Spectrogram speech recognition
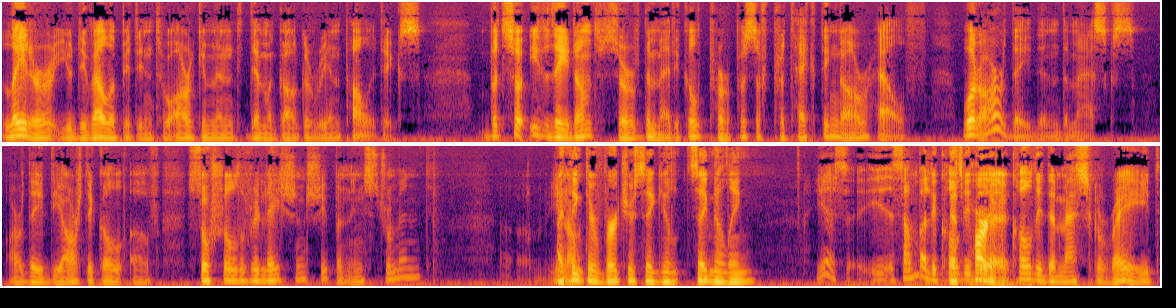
Later, you develop it into argument, demagoguery, and politics. But so if they don't serve the medical purpose of protecting our health, what are they then, the masks? Are they the article of social relationship, an instrument? Uh, I know? think they're virtue signal, signaling. Yes, somebody called That's it a, it. called it a masquerade.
